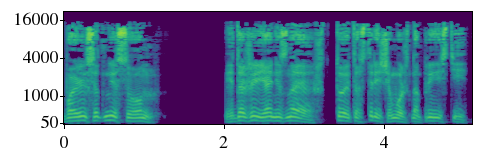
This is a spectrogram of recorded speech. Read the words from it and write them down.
«Боюсь, это не сон. И даже я не знаю, что эта встреча может нам принести».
